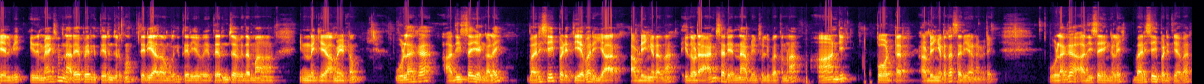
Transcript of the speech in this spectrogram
கேள்வி. இது மேக்ஸிமம் நிறைய பேருக்கு தெரிஞ்சிருக்கும். தெரியாதவங்களுக்கு தெரிய தெரிஞ்ச விதமாக இன்னைக்கு அமையட்டும். உலக அதிசயங்களை வரிசைப்படுத்தியவர் யார் அப்படிங்கிறதான் இதோட ஆன்சர் என்ன அப்படின்னு சொல்லி பார்த்தோம்னா ஆண்டி போட்டர் அப்படிங்கிறத சரியான விடை. உலக அதிசயங்களை வரிசைப்படுத்தியவர்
